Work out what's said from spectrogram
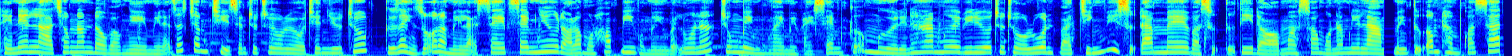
Thế nên là trong năm đầu vào nghề mình đã rất chăm chỉ xem tutorial trên YouTube, cứ rảnh rỗi là mình lại xem, xem như đó là một hobby của mình vậy luôn á. Trung bình một ngày mình phải xem cỡ 10 đến 20 video tutorial luôn và chính vì sự đam mê và sự tự ti đó mà sau một năm đi làm, mình tự âm thầm quan sát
